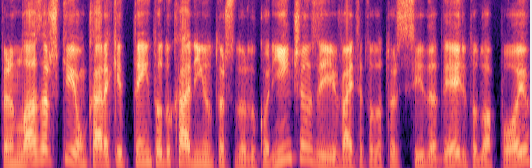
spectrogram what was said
Fernando Lázaro acho que é um cara que tem todo o carinho do torcedor do Corinthians e vai ter toda a torcida dele, todo o apoio.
